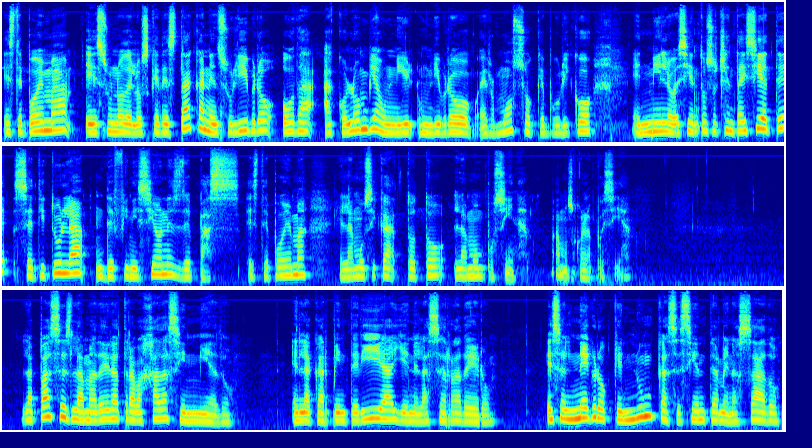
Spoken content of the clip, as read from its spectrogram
Este poema es uno de los que destacan en su libro Oda a Colombia, un, un libro hermoso que publicó en 1987 se titula Definiciones de paz. Este poema en la música Totó La Momposina. Vamos con la poesía. La paz es la madera trabajada sin miedo, en la carpintería y en el aserradero. Es el negro que nunca se siente amenazado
